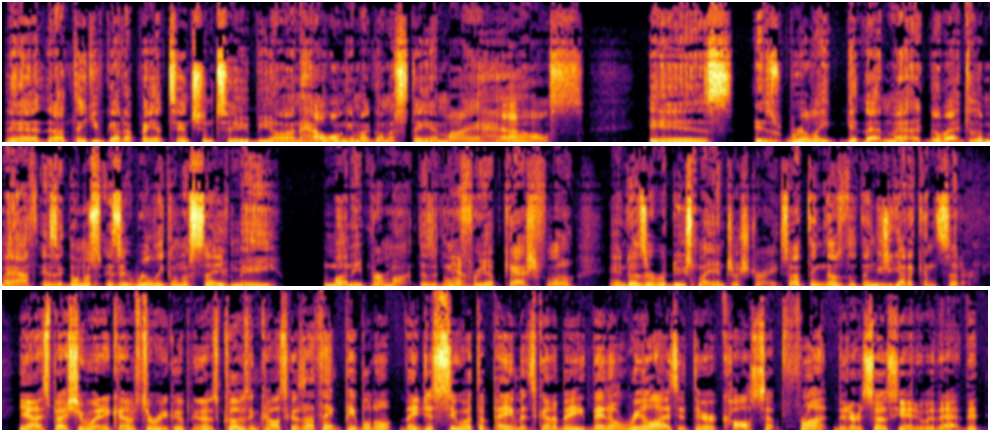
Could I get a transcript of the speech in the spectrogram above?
that that I think you've got to pay attention to beyond how long am I going to stay in my house is is really get that math, go back to the math. Is it going to is it really going to save me money per month? Is it going to Yeah. free up cash flow? And does it reduce my interest rate? So I think those are the things you got to consider. Yeah, especially when it comes to recouping those closing costs, because I think people don't, they just see what the payment's going to be. They don't mm. realize that there are costs up front that are associated with that that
